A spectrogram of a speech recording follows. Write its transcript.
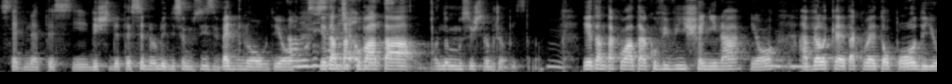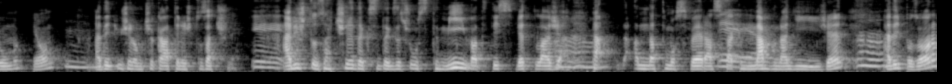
sednete si, když jdete sednout, lidi se musí zvednout, jo. Je se tam taková oblíct. ta, no musíš se dobře oblíct, no. Hmm. Je tam taková ta jako vyvýšenina, jo, a velké takové to pódium, jo. A teď už jenom čekáte, než to začne. Je, je. A když to začne, tak si tak začnou stmívat ty světla, že ta, ta atmosféra se Je, tak je. navnadí, že? A teď pozor,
